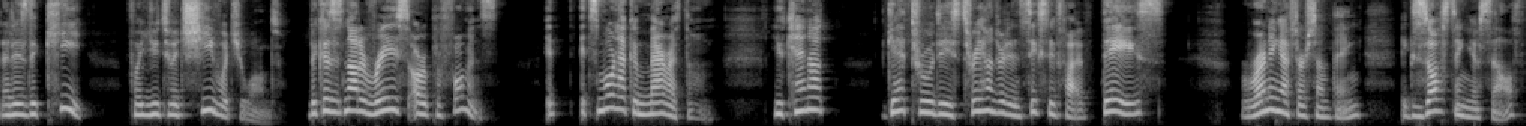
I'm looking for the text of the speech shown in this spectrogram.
that is the key for you to achieve what you want. Because it's not a race or a performance. It, it's more like a marathon. You cannot get through these 365 days running after something, exhausting yourself,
